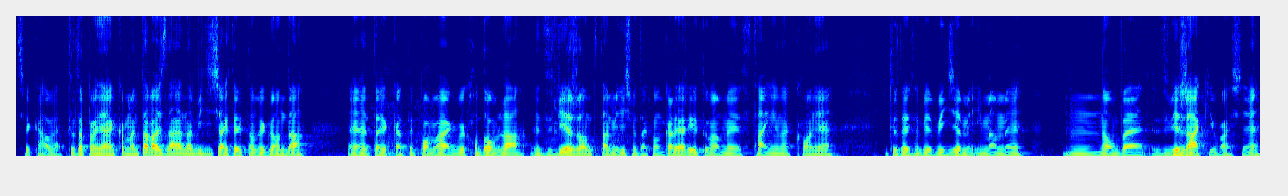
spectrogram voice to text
ciekawe. Tu to powinienem komentować, no ale no widzicie jak tutaj to wygląda. E, taka typowa jakby hodowla zwierząt. Tam mieliśmy taką galerię, tu mamy stajnię na konie. I tutaj sobie wyjdziemy i mamy mm, nowe zwierzaki właśnie.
